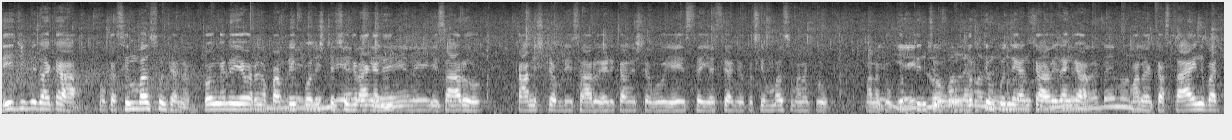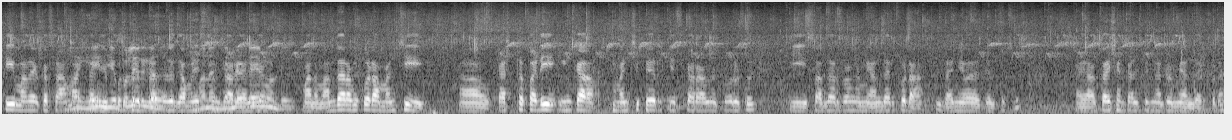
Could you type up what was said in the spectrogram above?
డీజీపీ దాకా ఒక సింబల్స్ ఉంటాయి అన్నట్టు పోగానే ఎవరైనా పబ్లిక్ పోలీస్ స్టేషన్కి రాగానే ఈ సారు కానిస్టేబుల్ ఈ sir head constable ASI SI అని ఒక సింబల్స్ మనకు మనకు గుర్తించు గుర్తింపు ఉంది కనుక ఆ విధంగా మన యొక్క స్థాయిని బట్టి మన యొక్క సామర్థ్యాన్ని ఎప్పుడు గమనిస్తుంటారు మనం అందరం కూడా మంచి కష్టపడి ఇంకా మంచి పేరు తీసుకురావాలని కోరుతూ ఈ సందర్భంగా మీ అందరు కూడా ధన్యవాదాలు తెలుపుతూ అవకాశం కల్పించినట్టు మీ అందరు కూడా.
